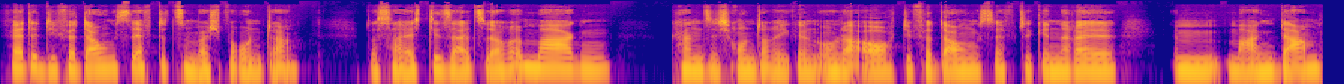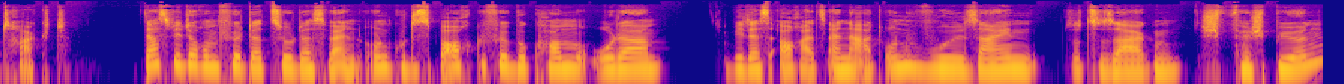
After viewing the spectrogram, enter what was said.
fährt er die Verdauungssäfte zum Beispiel runter. Das heißt, die Salzsäure im Magen kann sich runterregeln oder auch die Verdauungssäfte generell im Magen-Darm-Trakt. Das wiederum führt dazu, dass wir ein ungutes Bauchgefühl bekommen oder wir das auch als eine Art Unwohlsein sozusagen verspüren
